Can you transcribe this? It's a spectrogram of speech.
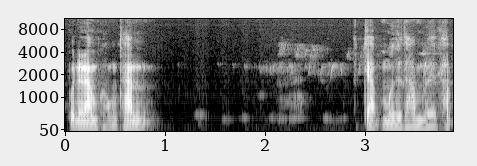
ผู้แนะนำของท่าน จับมือทำเลยครับ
